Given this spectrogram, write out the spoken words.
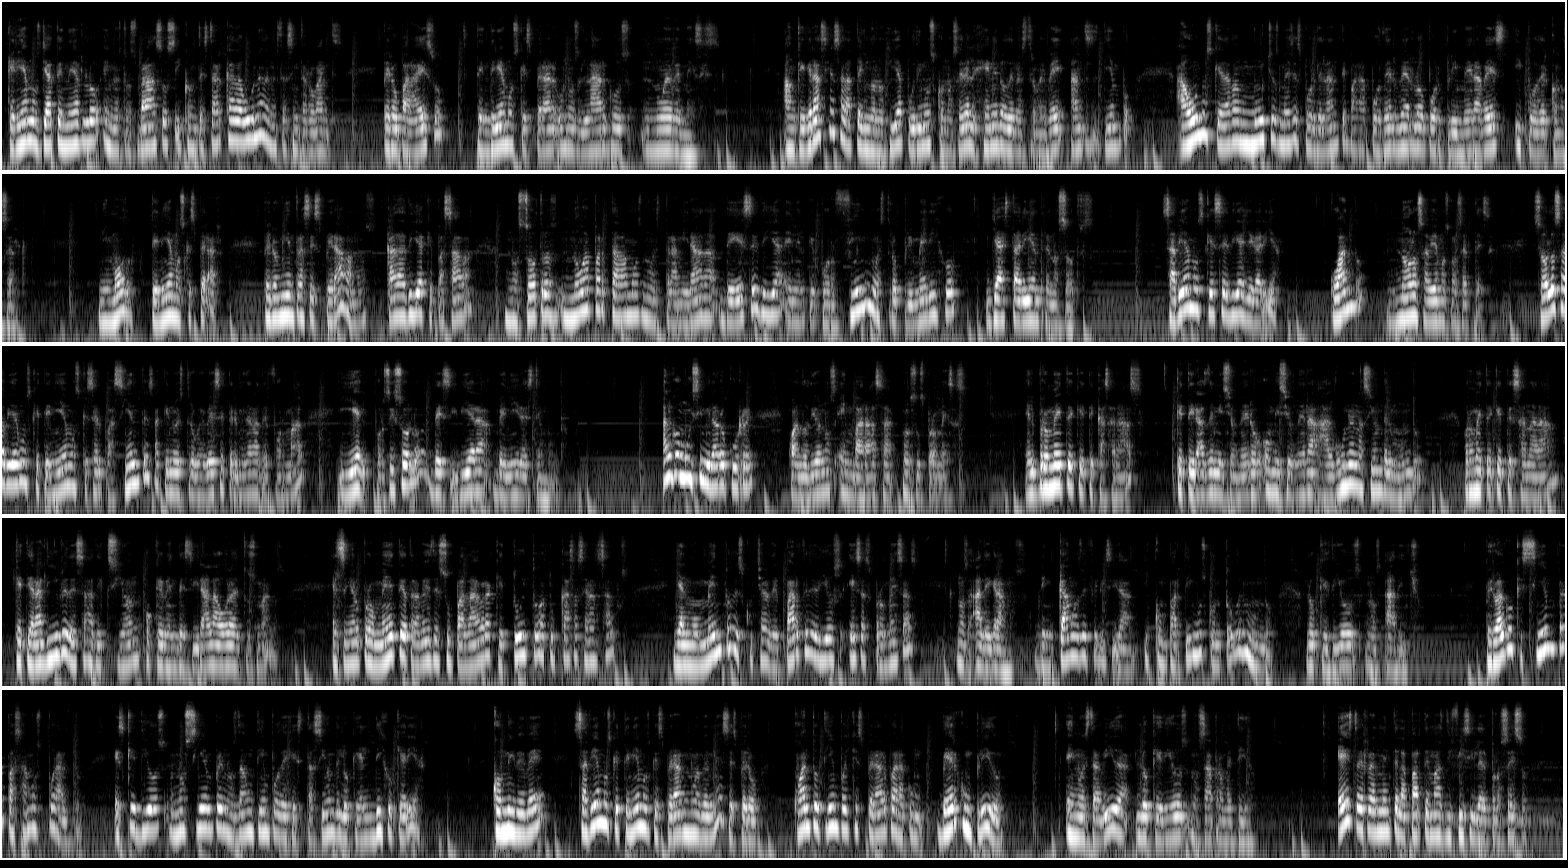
Queríamos ya tenerlo en nuestros brazos y contestar cada una de nuestras interrogantes, pero para eso tendríamos que esperar unos largos nueve meses. Aunque gracias a la tecnología pudimos conocer el género de nuestro bebé antes de tiempo, aún nos quedaban muchos meses por delante para poder verlo por primera vez y poder conocerlo. Ni modo, teníamos que esperar. Pero mientras esperábamos, cada día que pasaba, nosotros no apartábamos nuestra mirada de ese día en el que por fin nuestro primer hijo ya estaría entre nosotros. Sabíamos que ese día llegaría. ¿Cuándo? No lo sabíamos con certeza. Solo sabíamos que teníamos que ser pacientes a que nuestro bebé se terminara de formar y él por sí solo decidiera venir a este mundo. Algo muy similar ocurre cuando Dios nos embaraza con sus promesas. Él promete que te casarás, que te irás de misionero o misionera a alguna nación del mundo. Promete que te sanará, que te hará libre de esa adicción o que bendecirá la obra de tus manos. El Señor promete a través de su palabra que tú y toda tu casa serán salvos. Y al momento de escuchar de parte de Dios esas promesas, nos alegramos, brincamos de felicidad y compartimos con todo el mundo lo que Dios nos ha dicho. Pero algo que siempre pasamos por alto es que Dios no siempre nos da un tiempo de gestación de lo que Él dijo que haría. Con mi bebé sabíamos que teníamos que esperar nueve meses, pero ¿cuánto tiempo hay que esperar para ver cumplido en nuestra vida lo que Dios nos ha prometido? Esta es realmente la parte más difícil del proceso,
